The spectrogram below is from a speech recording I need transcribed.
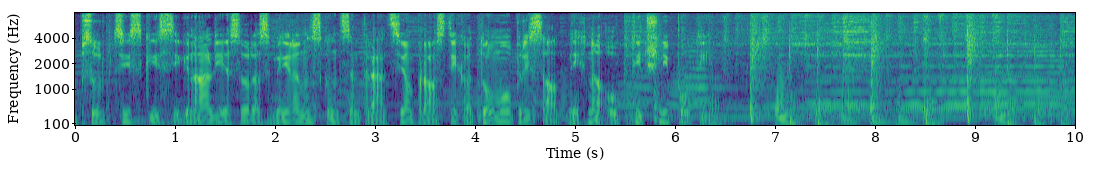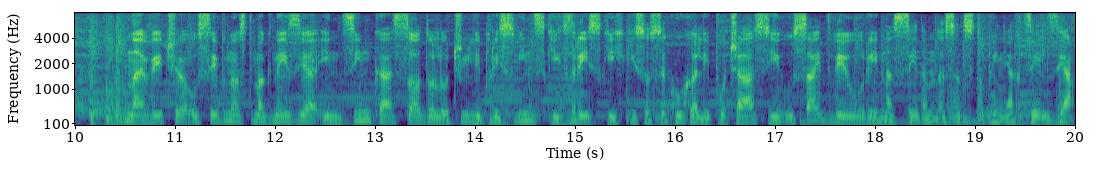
Absorpcijski signal je sorazmeren s koncentracijo prostih atomov prisotnih na optični poti. Največjo vsebnost magnezija in cinka so določili pri svinskih zrezkih, ki so se kuhali počasi vsaj dve uri na 70 stopinjah Celzija.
